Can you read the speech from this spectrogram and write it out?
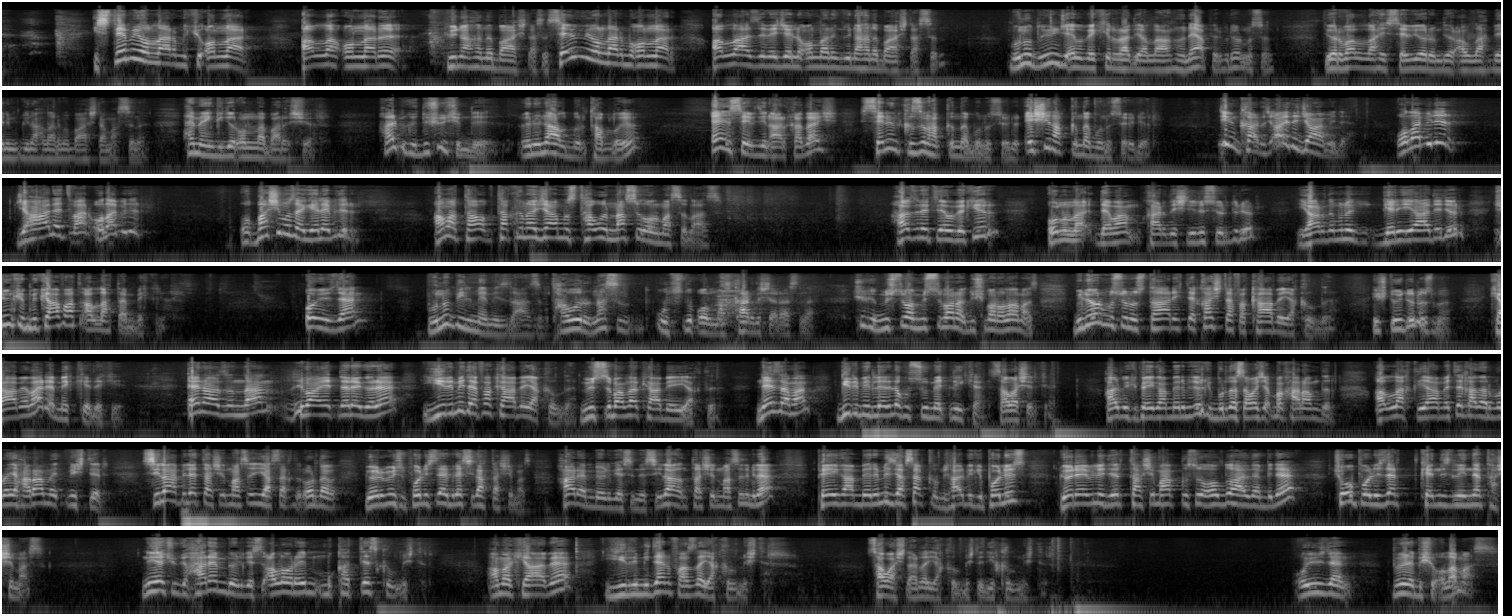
İstemiyorlar mı ki onlar Allah onları günahını bağışlasın. Sevmiyorlar mı onlar Allah Azze ve Celle onların günahını bağışlasın. Bunu duyunca Ebu Bekir radıyallahu anh ne yapıyor biliyor musun? Diyor vallahi seviyorum diyor Allah benim günahlarımı bağışlamasını. Hemen gidiyor onunla barışıyor. Halbuki düşün şimdi önüne al bu tabloyu. En sevdiğin arkadaş senin kızın hakkında bunu söylüyor. Eşin hakkında bunu söylüyor. Din kardeş aynı camide. Olabilir. Cehalet var olabilir. O başımıza gelebilir. Ama ta takınacağımız tavır nasıl olması lazım? Hazreti Ebu Bekir onunla devam kardeşliğini sürdürüyor. Yardımını geri iade ediyor. Çünkü mükafat Allah'tan bekliyor. O yüzden bunu bilmemiz lazım. Tavır nasıl uslup olmaz kardeşler arasında. Çünkü Müslüman Müslümana düşman olamaz. Biliyor musunuz tarihte kaç defa Kabe yakıldı? Hiç duydunuz mu? Kabe var ya Mekke'deki. En azından rivayetlere göre 20 defa Kabe yakıldı. Müslümanlar Kabe'yi yaktı. Ne zaman? Birbirleriyle husumetliyken, savaşırken. Halbuki peygamberimiz diyor ki burada savaş yapmak haramdır. Allah kıyamete kadar burayı haram etmiştir. Silah bile taşınması yasaktır. Orada görmüş polisler bile silah taşımaz. Harem bölgesinde silahın taşınmasını bile peygamberimiz yasak kılmış. Halbuki polis görevlidir. Taşıma hakkısı olduğu halden bile çoğu polisler kendiliğinden taşımaz. Niye? Çünkü harem bölgesi Allah orayı mukaddes kılmıştır. Ama Kabe 20'den fazla yakılmıştır. Savaşlarda yakılmıştır, yıkılmıştır. O yüzden böyle bir şey olamaz.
